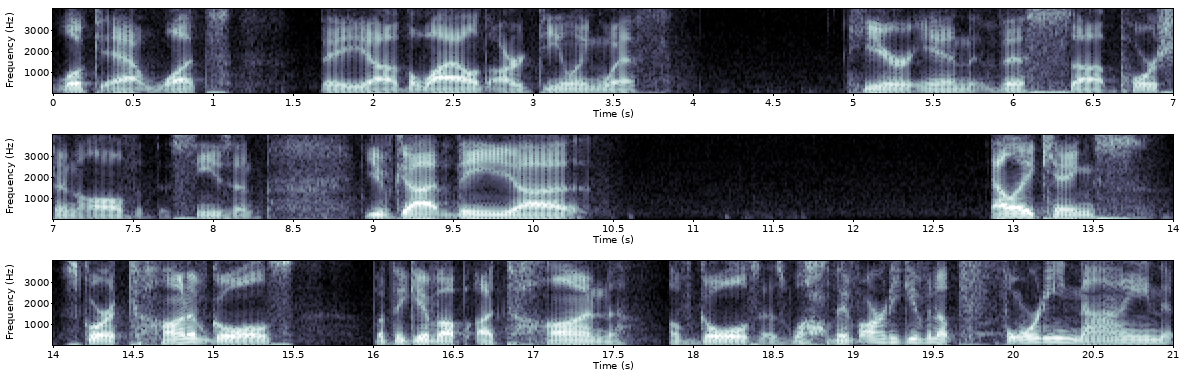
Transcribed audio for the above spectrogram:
look at what they uh, the Wild are dealing with here in this uh, portion of the season. You've got the uh, LA Kings score a ton of goals but they give up a ton of goals as well. They've already given up 49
